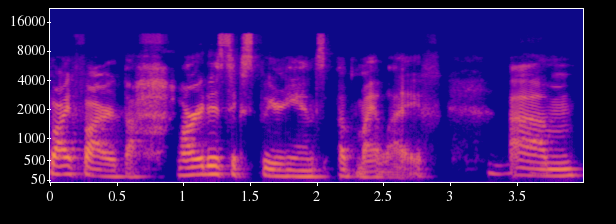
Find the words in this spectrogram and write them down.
by far the hardest experience of my life. Mm-hmm. Um,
